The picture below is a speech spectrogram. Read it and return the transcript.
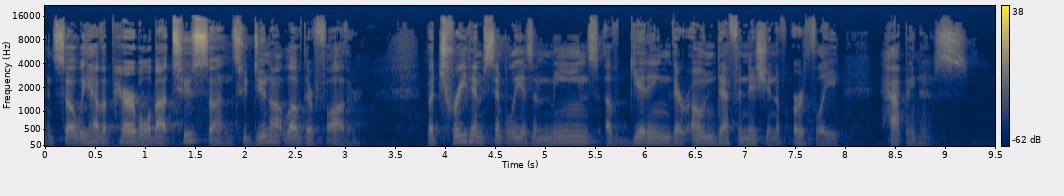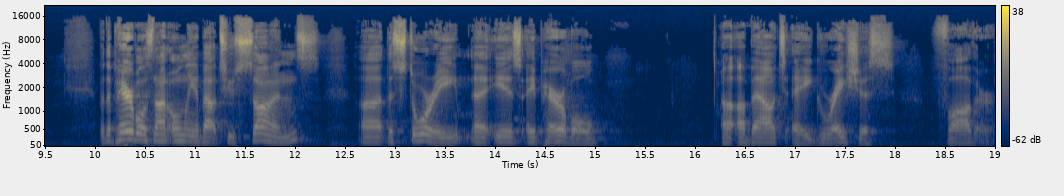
And so we have a parable about two sons who do not love their father, but treat him simply as a means of getting their own definition of earthly happiness. But the parable is not only about two sons, uh, the story uh, is a parable uh, about a gracious father.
